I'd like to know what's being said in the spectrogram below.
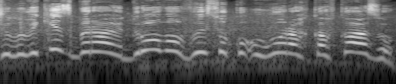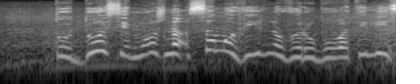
Чоловіки збирають дрова високо у горах Кавказу. Тут досі можна самовільно вирубувати ліс.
